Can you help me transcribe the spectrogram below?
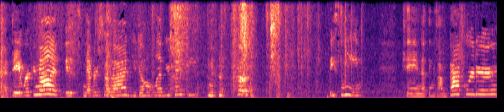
Bad day at work or not, it's never so bad you don't love your Scentsy. At least me. Okay, nothing's on back order.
